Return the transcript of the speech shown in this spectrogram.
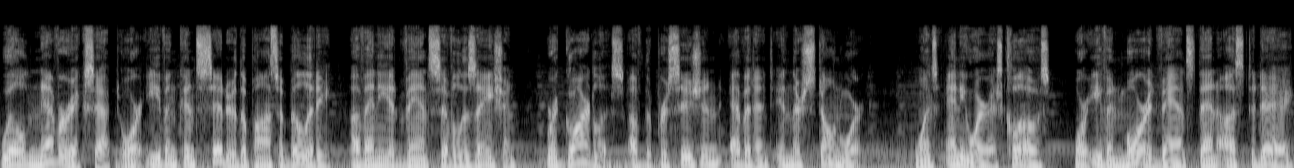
will never accept or even consider the possibility of any advanced civilization regardless of the precision evident in their stonework, once anywhere as close or even more advanced than us today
